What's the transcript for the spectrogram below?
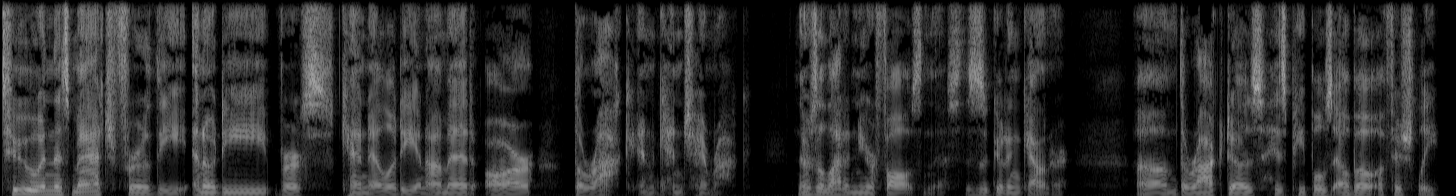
two in this match for the NOD versus Ken LOD and Ahmed are The Rock and Ken Shamrock. There's a lot of near falls in this. This is a good encounter. Um, the Rock does his people's elbow officially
